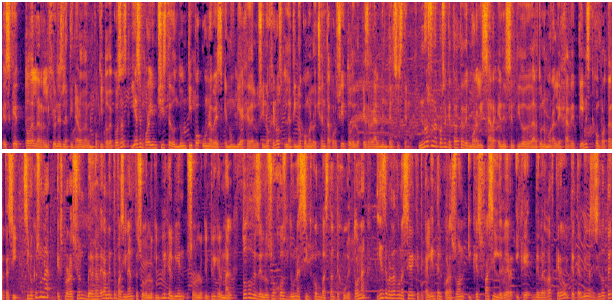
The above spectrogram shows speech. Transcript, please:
es que todas las religiones le atinaron a un poquito de cosas y hacen por ahí un chiste donde un tipo una vez en un viaje de alucinógenos le atinó como el 80% de lo que es realmente el sistema. No es una cosa que trate de moralizar en el sentido de darte una moraleja de tienes que comportarte así, sino que es una exploración verdaderamente fascinante sobre lo que implica el bien, sobre lo que implica el mal, todo desde los ojos de una sitcom bastante juguetona y es de verdad una serie que te calienta el corazón y que es fácil de ver y que de verdad creo que terminas haciéndote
